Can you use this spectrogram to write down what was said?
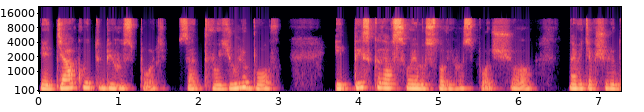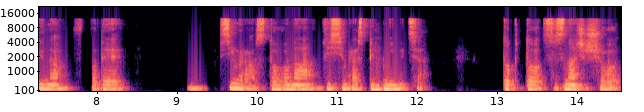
Я дякую тобі, Господь, за твою любов. І ти сказав в своєму слові, Господь, що навіть якщо людина впаде сім разів, то вона вісім разів підніметься. Тобто це значить, що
